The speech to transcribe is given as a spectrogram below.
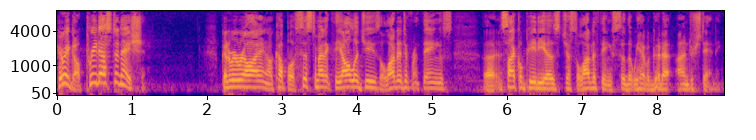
here we go. Predestination. I'm going to be relying on a couple of systematic theologies, a lot of different things, uh, encyclopedias, just a lot of things so that we have a good understanding.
